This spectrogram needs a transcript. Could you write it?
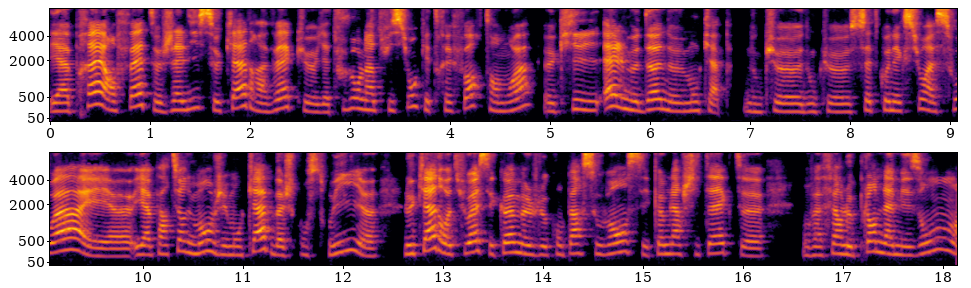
et après, en fait, j'allie ce cadre avec, euh, il y a toujours l'intuition qui est très forte en moi, euh, qui, elle, me donne euh, mon cap. Donc, donc cette connexion à soi, et, et à partir du moment où j'ai mon cap, bah, je construis. le cadre, tu vois, c'est comme, je le compare souvent, c'est comme l'architecte, on va faire le plan de la maison,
